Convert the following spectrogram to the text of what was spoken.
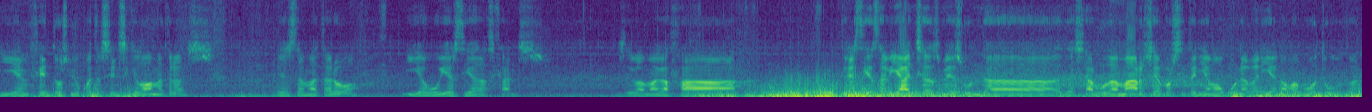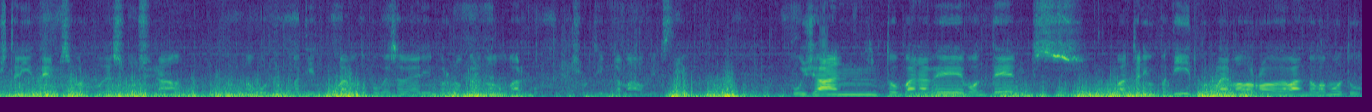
i hem fet 2.400 quilòmetres des de Mataró i avui és dia de descans. És a dir, vam agafar tres dies de viatges més un de deixar-lo de marge per si teníem alguna variant a la moto, doncs tenir temps per poder solucionar algun petit problema que pogués haver-hi per no perdre el barco, que sortim demà al migdia. Pujant tot va anar bé, bon temps, vam tenir un petit problema a la roda davant de la moto,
